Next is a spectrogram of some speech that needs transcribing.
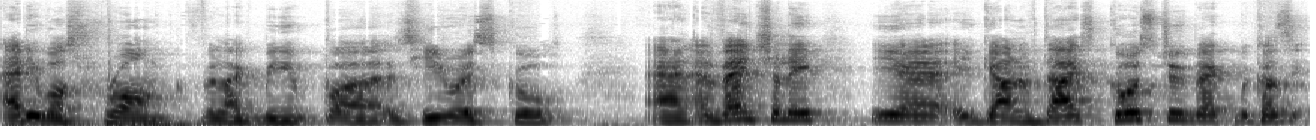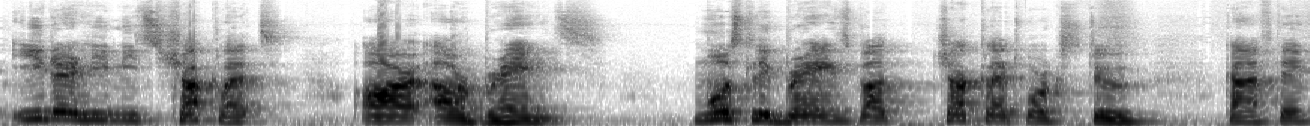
Eddie was wrong. For like being uh, his hero is cool. And eventually, he, uh, he kind of dies, goes to back because either he needs chocolate or or brains. Mostly brains, but chocolate works too, kind of thing.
